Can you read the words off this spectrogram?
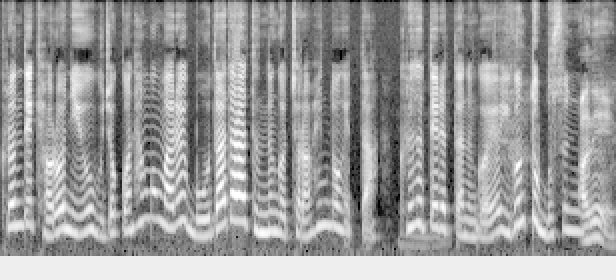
그런데 결혼 이후 무조건 한국말을 못 알아듣는 것처럼 행동했다. 그래서 때렸다는 거예요. 이건 또 무슨 아니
